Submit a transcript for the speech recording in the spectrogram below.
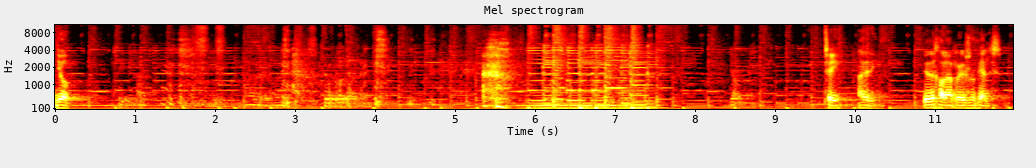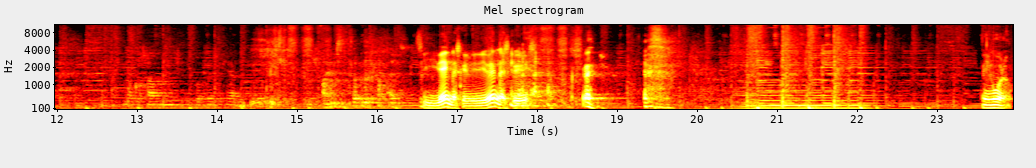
Yo. Sí, Adri. Yo he dejado las redes sociales. Sí, venga a escribir, venga a escribir. Ninguno.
